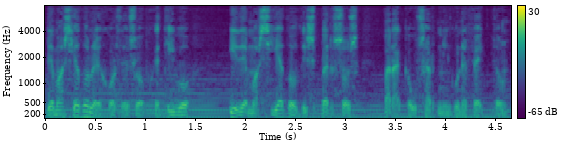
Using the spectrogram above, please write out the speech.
demasiado lejos de su objetivo y demasiado dispersos para causar ningún efecto.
